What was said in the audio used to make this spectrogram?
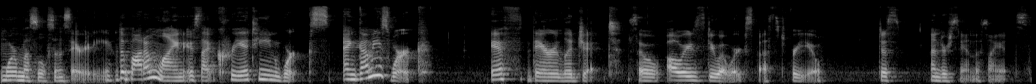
more muscle sincerity. The bottom line is that creatine works, and gummies work if they're legit. So always do what works best for you. Just understand the science.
